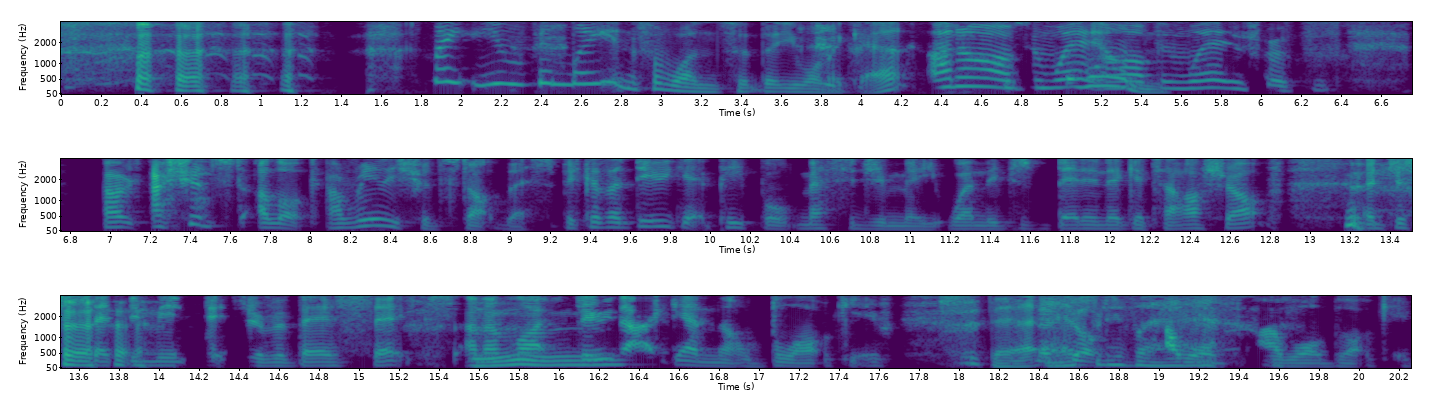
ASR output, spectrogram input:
Mate, you've been waiting for one to, that you want to get. I know. I've been waiting. oh. I've been waiting for. I, I should st- uh, look. I really should stop this because I do get people messaging me when they've just been in a guitar shop and just sending me a picture of a bass six, and I'm like, "Do that again, and I'll block you." They're everywhere. I won't. I won't block you.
